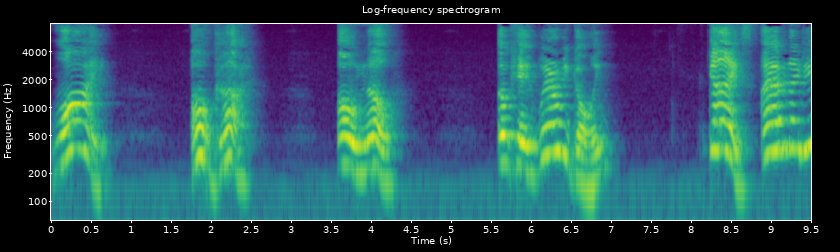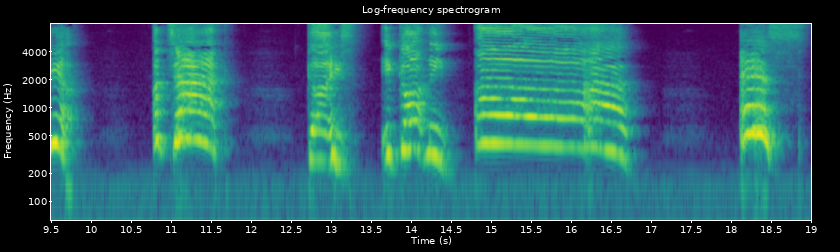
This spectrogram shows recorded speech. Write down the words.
Why? Oh, God. Oh, no. Okay, where are we going? Guys, I have an idea. Attack! Guys, it got me. Ah! S!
